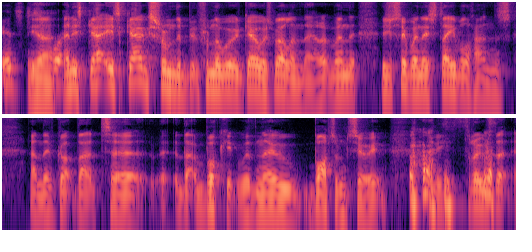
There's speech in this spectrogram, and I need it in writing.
it's just Yeah, great. and it's ga- it's gags from the from the word go as well in there. When, the, as you say, when they're stable hands and they've got that uh, that bucket with no bottom to it, and he throws that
